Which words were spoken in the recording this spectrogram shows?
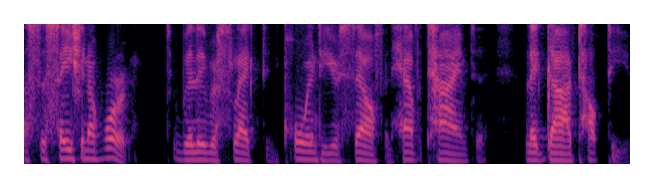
a cessation of work to really reflect and pour into yourself and have time to let God talk to you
